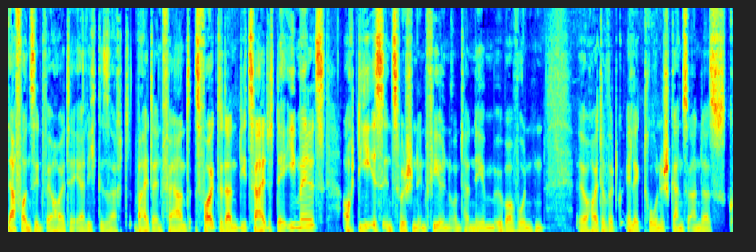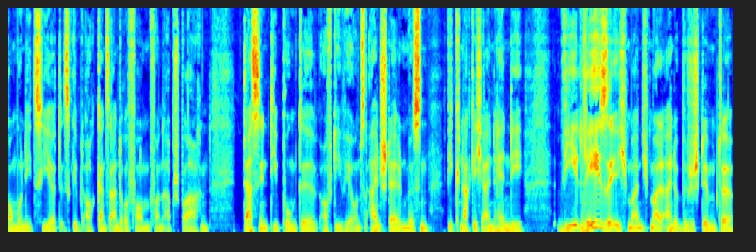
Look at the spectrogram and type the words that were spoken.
Davon sind wir heute ehrlich gesagt weit entfernt. Es folgte dann die Zeit der E-Mails. Auch die ist inzwischen in vielen Unternehmen überwunden. Äh, heute wird elektronisch ganz anders kommuniziert. Es gibt auch ganz andere Formen von Absprachen. Das sind die Punkte, auf die wir uns einstellen müssen. Wie knacke ich ein Handy? Wie lese ich manchmal eine bestimmte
